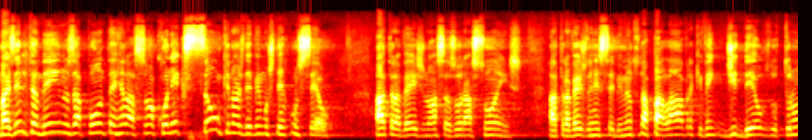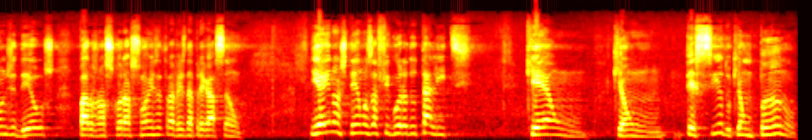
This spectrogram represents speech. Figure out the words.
mas ele também nos aponta em relação à conexão que nós devemos ter com o céu, através de nossas orações, através do recebimento da palavra que vem de Deus, do trono de Deus, para os nossos corações, através da pregação. E aí nós temos a figura do talit, que é um, que é um tecido, que é um pano,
